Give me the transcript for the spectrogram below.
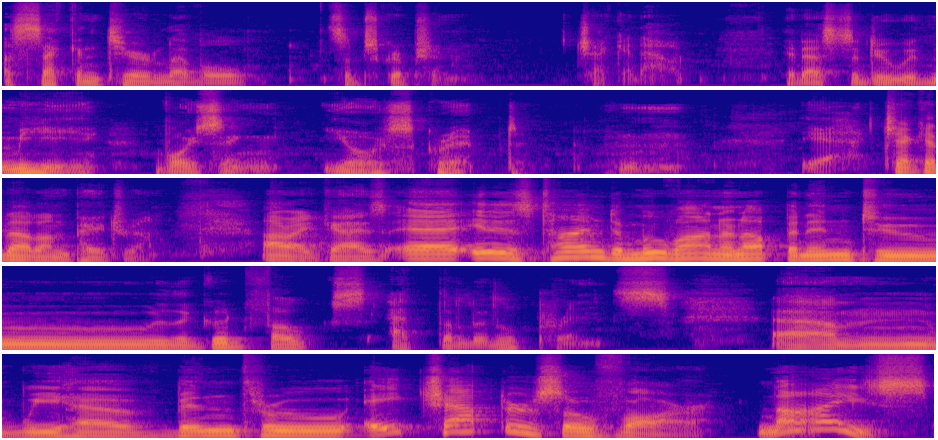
a second tier level subscription. Check it out. It has to do with me voicing your script. Hmm. Yeah, check it out on Patreon. All right, guys, uh, it is time to move on and up and into the good folks at the Little Prince. Um, we have been through eight chapters so far. Nice.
